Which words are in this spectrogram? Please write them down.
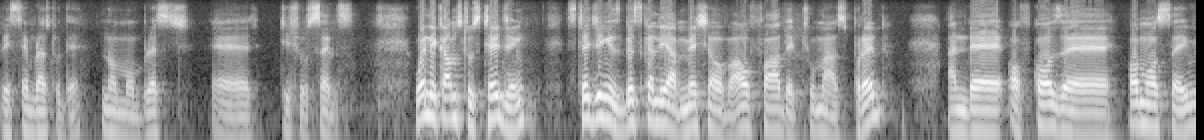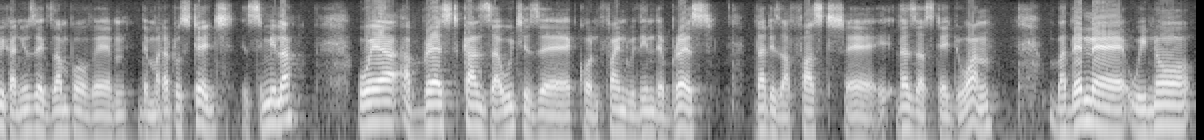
resemblance to the normal breast uh, tissue cells. When it comes to staging, staging is basically a measure of how far the tumor has spread. And uh, of course, uh, almost uh, if we can use the example of um, the Matatu stage, is similar, where a breast cancer, which is uh, confined within the breast, that is a first, uh, that's a stage one. But then uh, we know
